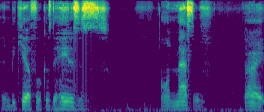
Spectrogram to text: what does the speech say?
and be careful because the haters is on massive. All right.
